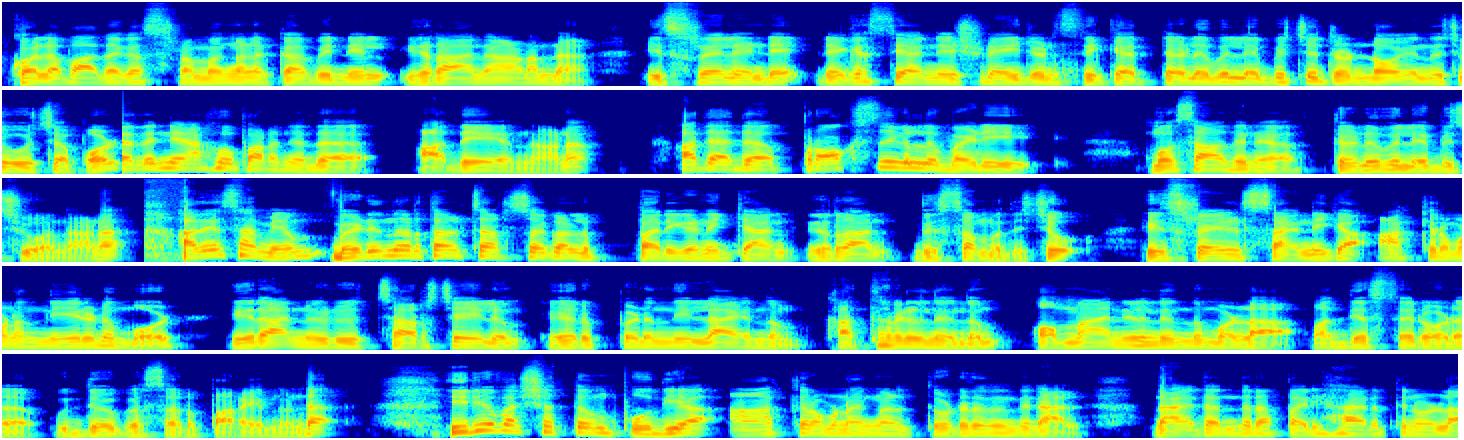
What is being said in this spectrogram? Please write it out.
കൊലപാതക ശ്രമങ്ങൾക്ക് പിന്നിൽ ഇറാനാണെന്ന് ഇസ്രയേലിന്റെ രഹസ്യാന്വേഷണ ഏജൻസിക്ക് തെളിവ് ലഭിച്ചിട്ടുണ്ടോ എന്ന് ചോദിച്ചപ്പോൾ നെതന്യാഹു പറഞ്ഞത് അതേ എന്നാണ്. അതായത് പ്രോക്സികൾ വഴി മൊസാദിന് തെളിവ് ലഭിച്ചുവെന്നാണ്. അതേസമയം വെടിനിർത്തൽ ചർച്ചകൾ പരിഗണിക്കാൻ ഇറാൻ വിസമ്മതിച്ചു. ഇസ്രയേൽ സൈനിക ആക്രമണം നേരിടുമ്പോൾ ഇറാൻ ഒരു ചർച്ചയിലും ഏർപ്പെടുന്നില്ല എന്നും ഖത്തറിൽ നിന്നും ഒമാനിൽ നിന്നുമുള്ള മധ്യസ്ഥരോട് ഉദ്യോഗസ്ഥർ പറയുന്നുണ്ട്. ഇരുവശത്തും പുതിയ ആക്രമണങ്ങൾ തുടരുന്നതിനാൽ നയതന്ത്ര പരിഹാരത്തിനുള്ള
